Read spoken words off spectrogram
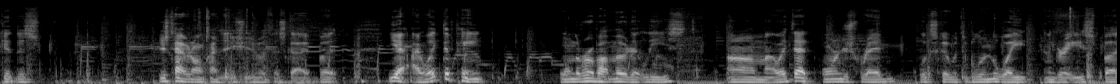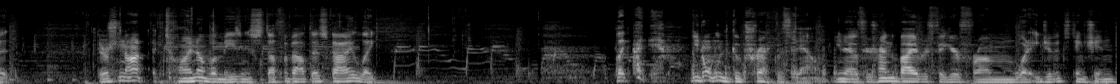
get this. Just having all kinds of issues with this guy. But, yeah, I like the paint. On the robot mode, at least. Um, I like that orangish red. Looks good with the blue and the white and the grays. But, there's not a ton of amazing stuff about this guy. Like, like, I, you don't need to go track this down. You know, if you're trying to buy every figure from, what, Age of Extinction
